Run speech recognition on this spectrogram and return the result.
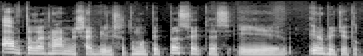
а в Телеграмі ще більше. Тому підписуйтесь і, і робіть YouTube.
